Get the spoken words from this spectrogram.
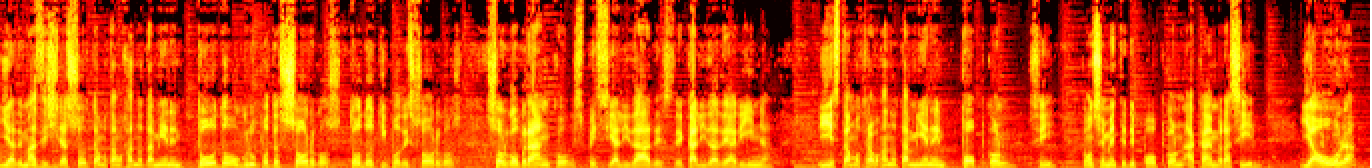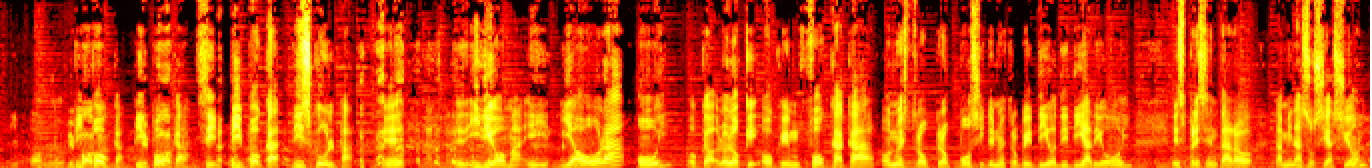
Y además de girasol, estamos trabajando también en todo grupo de sorgos, todo tipo de sorgos, sorgo branco, especialidades de calidad de harina. Y estamos trabajando también en popcorn, ¿sí? Con semente de popcorn acá en Brasil. Y ahora... Pipoca. Pipoca, pipoca, sí, pipoca, disculpa, ¿eh? Eh, idioma. Y, y, ahora, hoy, o que, lo que, o que enfoca acá, o nuestro propósito y nuestro objetivo de día de hoy, es presentar a, también asociación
